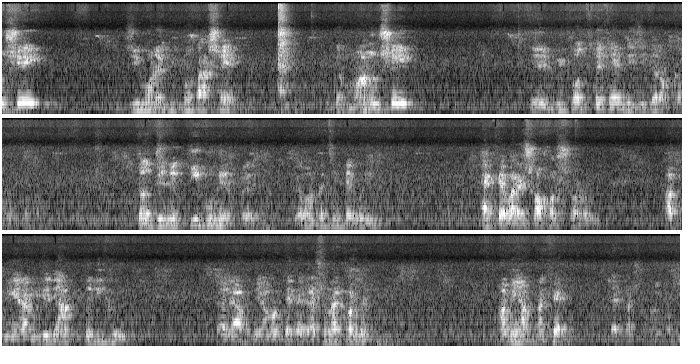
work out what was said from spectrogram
মানুষেই জীবনে বিপদ আসে, কিন্তু মানুষেই এই বিপদ থেকে নিজেকে রক্ষা করতে পারে। তার জন্য কী গুণের প্রয়োজন? কেউ আমরা চিন্তা করি? একেবারে সহজ সরল। আপনি আর আমি যদি আন্তরিক হই, তাহলে আপনি আমাকে দেখাশোনা করবেন। আমি আপনাকে দেখাশোনা করব।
